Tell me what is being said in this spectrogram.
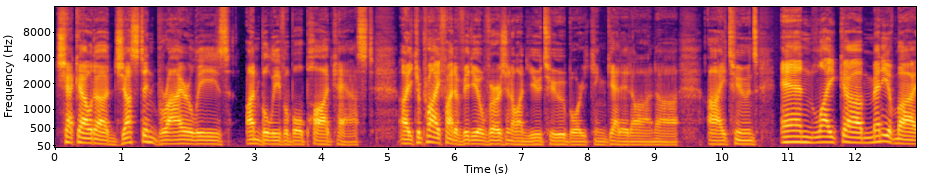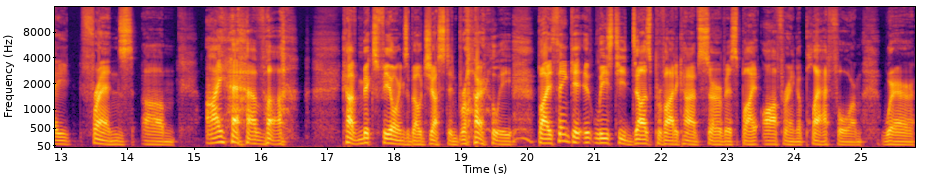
check out uh, Justin Brierley's unbelievable podcast. Uh, you can probably find a video version on YouTube or you can get it on uh, iTunes. And like uh, many of my friends, um, I have uh, kind of mixed feelings about Justin Brierley, but I think it, at least he does provide a kind of service by offering a platform where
